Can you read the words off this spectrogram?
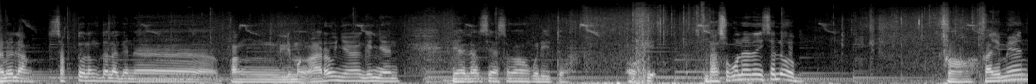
Ano lang, sakto lang talaga na pang limang araw niya, ganyan. Kaya lang sinasamahan ko dito. Okay. Pasok ko na na sa loob. Oh, kaya mo yan?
